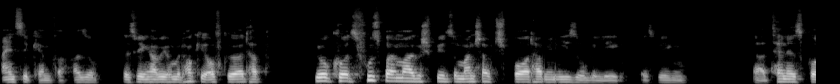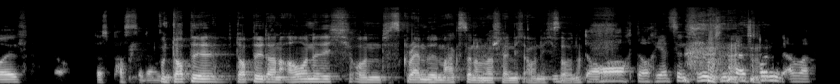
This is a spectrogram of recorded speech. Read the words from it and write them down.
Einzelkämpfer. Also deswegen habe ich auch mit Hockey aufgehört, habe nur kurz Fußball mal gespielt, so Mannschaftssport hat mir nie so gelegen. Deswegen, ja, Tennis, Golf, das passte dann. Und Doppel, Doppel dann auch nicht und Scramble magst du dann wahrscheinlich auch nicht so, ne? Doch, doch, jetzt inzwischen ja schon, aber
